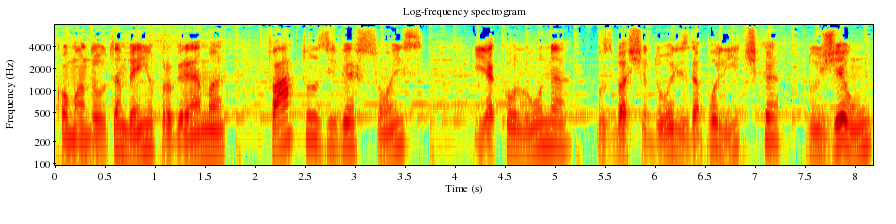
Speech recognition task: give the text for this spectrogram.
Comandou também o programa Fatos e Versões e a coluna Os Bastidores da Política do G1,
